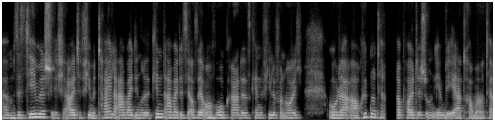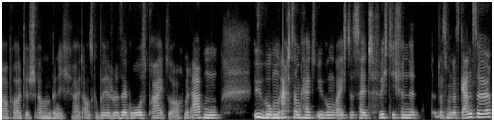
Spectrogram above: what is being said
ähm, systemisch. Ich arbeite viel mit Teilearbeit, innere Kindarbeit ist ja auch sehr en vogue gerade, das kennen viele von euch. Oder auch hypnotherapeutisch und EMDR, traumatherapeutisch ähm, bin ich halt ausgebildet oder sehr groß, breit, so auch mit Atemübungen, Achtsamkeitsübungen, weil ich das halt wichtig finde, dass man das Ganze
